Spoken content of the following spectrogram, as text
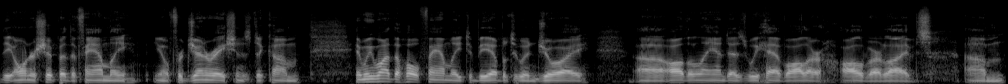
the ownership of the family, you know, for generations to come. And we want the whole family to be able to enjoy uh, all the land as we have all our all of our lives. Um,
